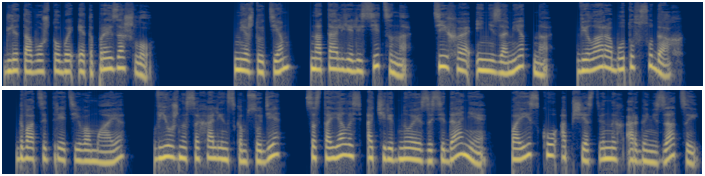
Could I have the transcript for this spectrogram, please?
для того, чтобы это произошло. Между тем, Наталья Лисицына тихо и незаметно вела работу в судах. 23 мая в Южно-Сахалинском суде состоялось очередное заседание по иску общественных организаций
